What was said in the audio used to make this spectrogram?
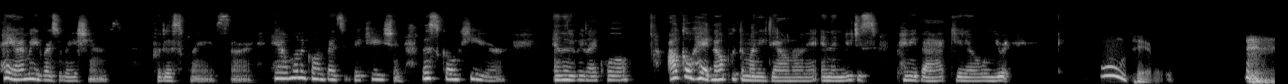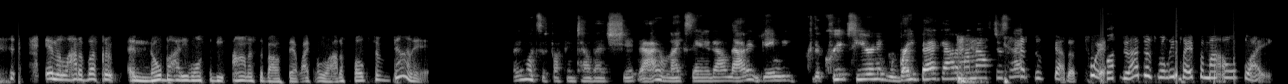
hey i made reservations for this place or hey i want to go on vacation. Let's go here. And it'd be like well i'll go ahead and i'll put the money down on it and then you just pay me back you know when you're Ooh, Tami. and a lot of us are, and nobody wants to be honest about that. Like a lot of folks have done it. Nobody wants to fucking tell that shit. I don't like saying it out loud. It gave me the creeps here and it right back out of my mouth just now. I just got a twist. Did I just really pay for my own flight?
